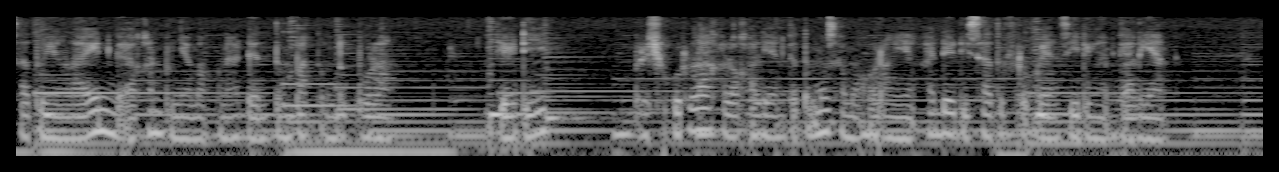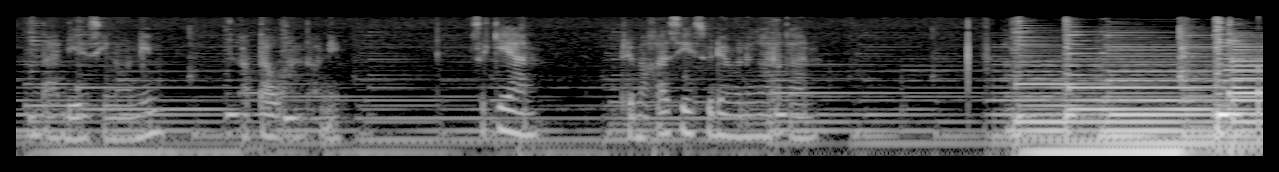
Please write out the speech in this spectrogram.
satu yang lain gak akan punya makna dan tempat untuk pulang. Jadi, bersyukurlah kalau kalian ketemu sama orang yang ada di satu frekuensi dengan kalian. Entah dia sinonim atau antonim. Sekian. Terima kasih sudah mendengarkan. thank you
